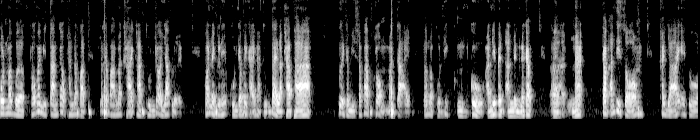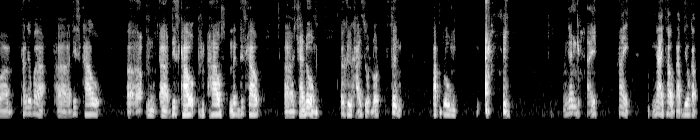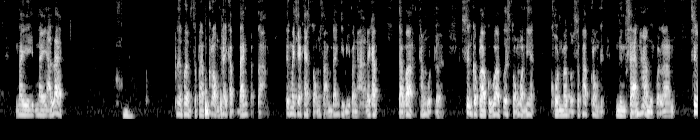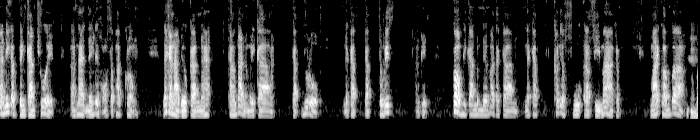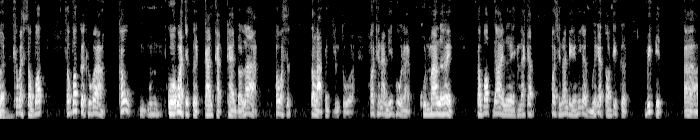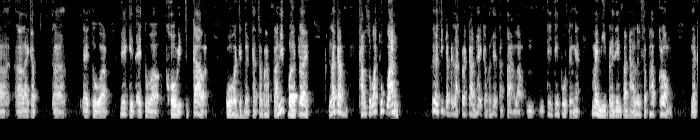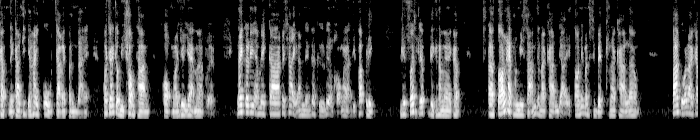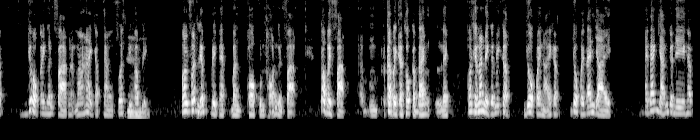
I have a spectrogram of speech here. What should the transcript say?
คนมาเบิกเพราะไม่มีตังก็เอาพันธบัตรรัฐบาลมาขายขาดทุนย่อยยับเลย เพราะในกรณีคุณจะไม่ขายขาดทุนได้ราคา par เพื่อจะมีสภาพคล่องมาจ่ายสำหรับคนที่กู้ อันนี้เป็นอันหนึ่งนะครับเอ่อนะกับอันที่สองขยายไอตัวเขาเรียกว่าเอ่อ discount เอ่อเอ่อ discount house และ discount เอ่อ channel ก็คือขายส่วนลด ซึ่งปรับปรุงเงื่อนไขให้ง่ายเข้าแบบเดียวกับในในอันแรก เพื่อเพิ่มสภาพคล่องให้กับแบงก์ต่างๆ ซึ่งไม่ใช่แค่สองสามแบงก์ที่มีปัญหานะครับ แต่ว่าทั้งหมดเลย ซึ่งก็ปรากฏว่าเพื่อสองวันเนี้ยคนมาเบิกสภาพคล่องหนึ่งแสนห้าหมื่นกว่าล้าน ซึ่งอันนี้ก็เป็นการช่วยในในเรื่องของสภาพคล่อง และขณะเดียวกันนะฮะทางด้านอเมริกากับยุโรปนะครับกับสวิสอังกฤษก็มีการดำเนินมาตรการนะครับเขาเรียกฟูฟีมาครับหมายความว่าอืมเปิดเข้าไปสวอปสวอปก็คือว่าเขากลัวว่าจะเกิดการขัดแคลนดอลลาร์เพ ราะว่าตลาดมันตึงตัว เพราะฉะนั้นนี้พูดอะไรคุณมาเลยสวอปได้เลยนะครับ เพราะฉะนั้นเดือนนี้ก็เหมือนกับตอนที่เกิดวิกฤตอะไรครับในตัววิกฤตไอตัวโควิด -19 อะกลัวว่าจะเกิดขัดสภาพการนี้เปิดเลย แล้วก็ทำสวอปทุกวัน เพื่อที่จะเป็นหลักประกันให้กับประเทศต่างๆ เราที่ที่พูดถึงไงไม่มีประเด็นปัญหาเรื่องสภาพคล่องนะครับในการที่จะให้กู้จากไอ้ปัญหาเนี่ยเพราะฉะนั้นก็มีช่องทาง ออกมาเยอะแยะมากเลย ในกรณีอเมริกาก็ใช่อันหนึ่งก็คือเรื่องของรีพับลิกFirst Republic ทำไงครับเอ่อตอนแรกมันมี 3 ธนาคารใหญ่ ตอนนี้มัน 11 ธนาคารแล้วปรากฏว่าอะไรครับโยกไอ้เงินฝากเนี่ยมาให้กับทาง First อืม Republic เพราะ First Republic เนี่ยมันพอคุณถอนเงินฝาก ก็ไปฝากเอ่อก็ไปกระทบกับแบงก์เล็ก เพราะฉะนั้นในกรณีก็โยกไปไหนครับ โยกไปแบงก์ใหญ่ไอ้แบงก์ใหญ่มันก็ดีครับ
